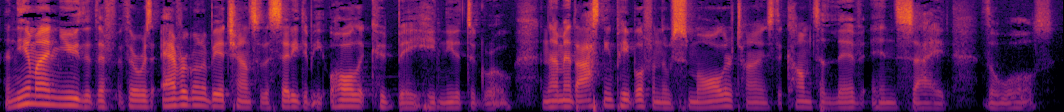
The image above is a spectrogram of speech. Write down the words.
And Nehemiah knew that if there was ever going to be a chance for the city to be all it could be, he needed to grow. And that meant asking people from those smaller towns to come to live inside the walls.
